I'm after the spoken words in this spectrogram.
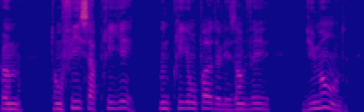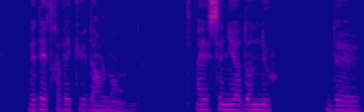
Comme ton Fils a prié, nous ne prions pas de les enlever du monde, mais d'être avec eux dans le monde. Et Seigneur, donne-nous de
